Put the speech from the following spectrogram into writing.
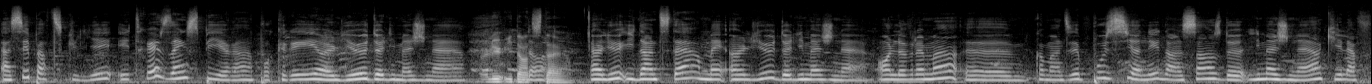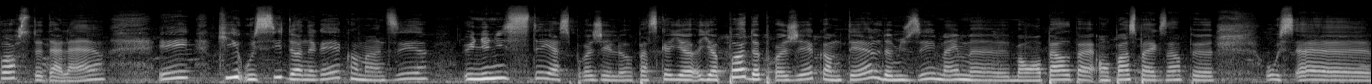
assez particulier et très inspirant pour créer un lieu de l'imaginaire. Un lieu identitaire. Un lieu identitaire, mais un lieu de l'imaginaire. On l'a vraiment, comment dire, positionné dans le sens de l'imaginaire, qui est la force de Dallaire, et qui aussi donnerait, comment dire, une unicité à ce projet-là, parce qu'il n'y a, pas de projet comme tel, de musée, même, euh, bon, on, parle, par- on pense par exemple euh, euh,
